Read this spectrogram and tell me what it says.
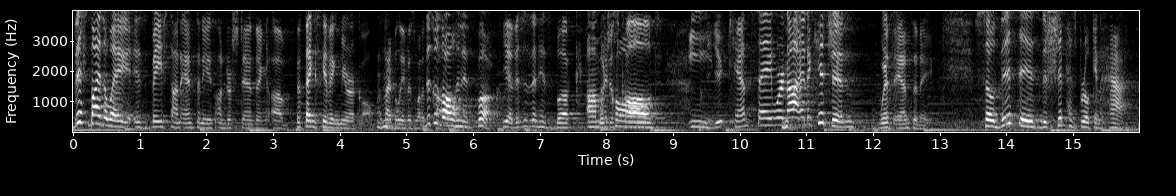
This, by the way, is based on Antoni's understanding of the Thanksgiving miracle, as I believe is what it's this called. all in his book. Yeah, this is in his book, Um, which is called Eat. You Can't Say We're Not in a Kitchen with Antoni. So this is The Ship Has Broken Half,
